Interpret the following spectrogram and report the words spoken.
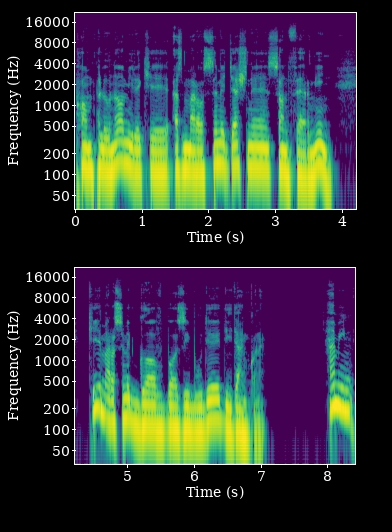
پامپلونا میره که از مراسم جشن سانفرمین که یه مراسم گاوبازی بوده دیدن کنه. همین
